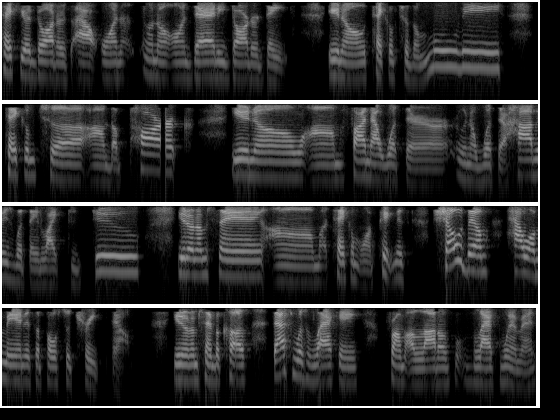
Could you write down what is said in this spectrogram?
take your daughters out on you know on daddy daughter dates. You know, take them to the movies, take them to um the park. You know, um, find out what their you know what their hobbies, what they like to do. You know what I'm saying? Um, take them on picnics. Show them how a man is supposed to treat them. You know what I'm saying? Because that's what's lacking from a lot of black women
